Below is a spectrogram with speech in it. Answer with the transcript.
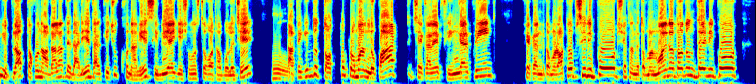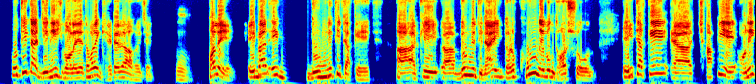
বিপ্লব তখন আদালতে দাঁড়িয়ে তার কিছুক্ষণ আগে সিবিআই যে সমস্ত কথা বলেছে তাতে কিন্তু তথ্য প্রমাণ লোপাট সেখানে ফিঙ্গারপ্রিন্ট সেখানে তোমার অটোপসি রিপোর্ট সেখানে তোমার ময়না তদন্তের রিপোর্ট প্রতিটা জিনিস বলা যেতে পারে ঘেটে দেওয়া হয়েছে। ফলে এবার এই দুর্নীতিটাকে আর কি দুর্নীতি না, এই ধরো খুন এবং ধর্ষণ, এইটাকে ছাপিয়ে অনেক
